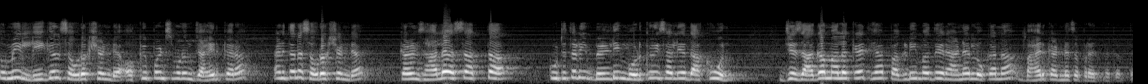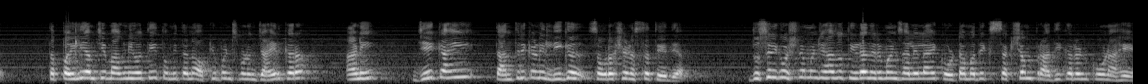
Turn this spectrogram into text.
तुम्ही लिगल संरक्षण द्या ऑक्युपंट्स म्हणून जाहीर करा आणि त्यांना संरक्षण द्या. कारण झालं असं आत्ता कुठेतरी बिल्डिंग मोडकळीस आली आहे दाखवून जे जागा मालक आहेत ह्या पगडीमध्ये राहणाऱ्या लोकांना बाहेर काढण्याचा प्रयत्न करतात. तर पहिली आमची मागणी होती तुम्ही त्यांना ऑक्युपंट्स म्हणून जाहीर करा आणि जे काही तांत्रिक आणि लिगल संरक्षण असतं ते द्या. दुसरी गोष्ट म्हणजे हा जो तिढा निर्माण झालेला आहे कोर्टामध्ये एक सक्षम प्राधिकरण कोण आहे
